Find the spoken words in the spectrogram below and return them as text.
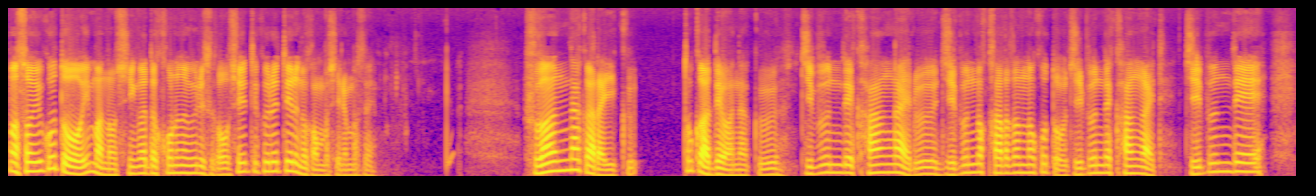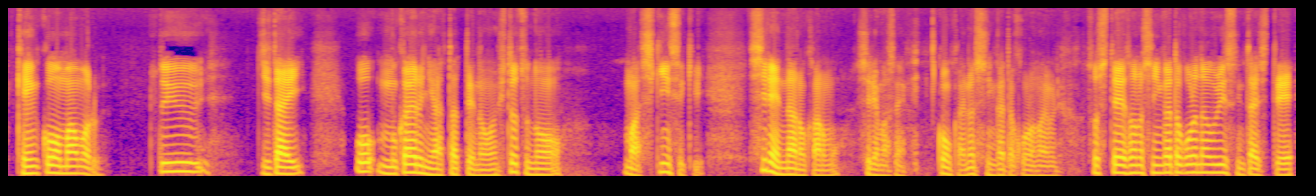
まあそういうことを今の新型コロナウイルスが教えてくれてるのかもしれません。不安だから行くとかではなく、自分で考える、自分の体のことを自分で考えて、自分で健康を守るという時代を迎えるにあたっての一つの、まあ、試金石、試練なのかもしれません。今回の新型コロナウイルス。そしてその新型コロナウイルスに対して、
